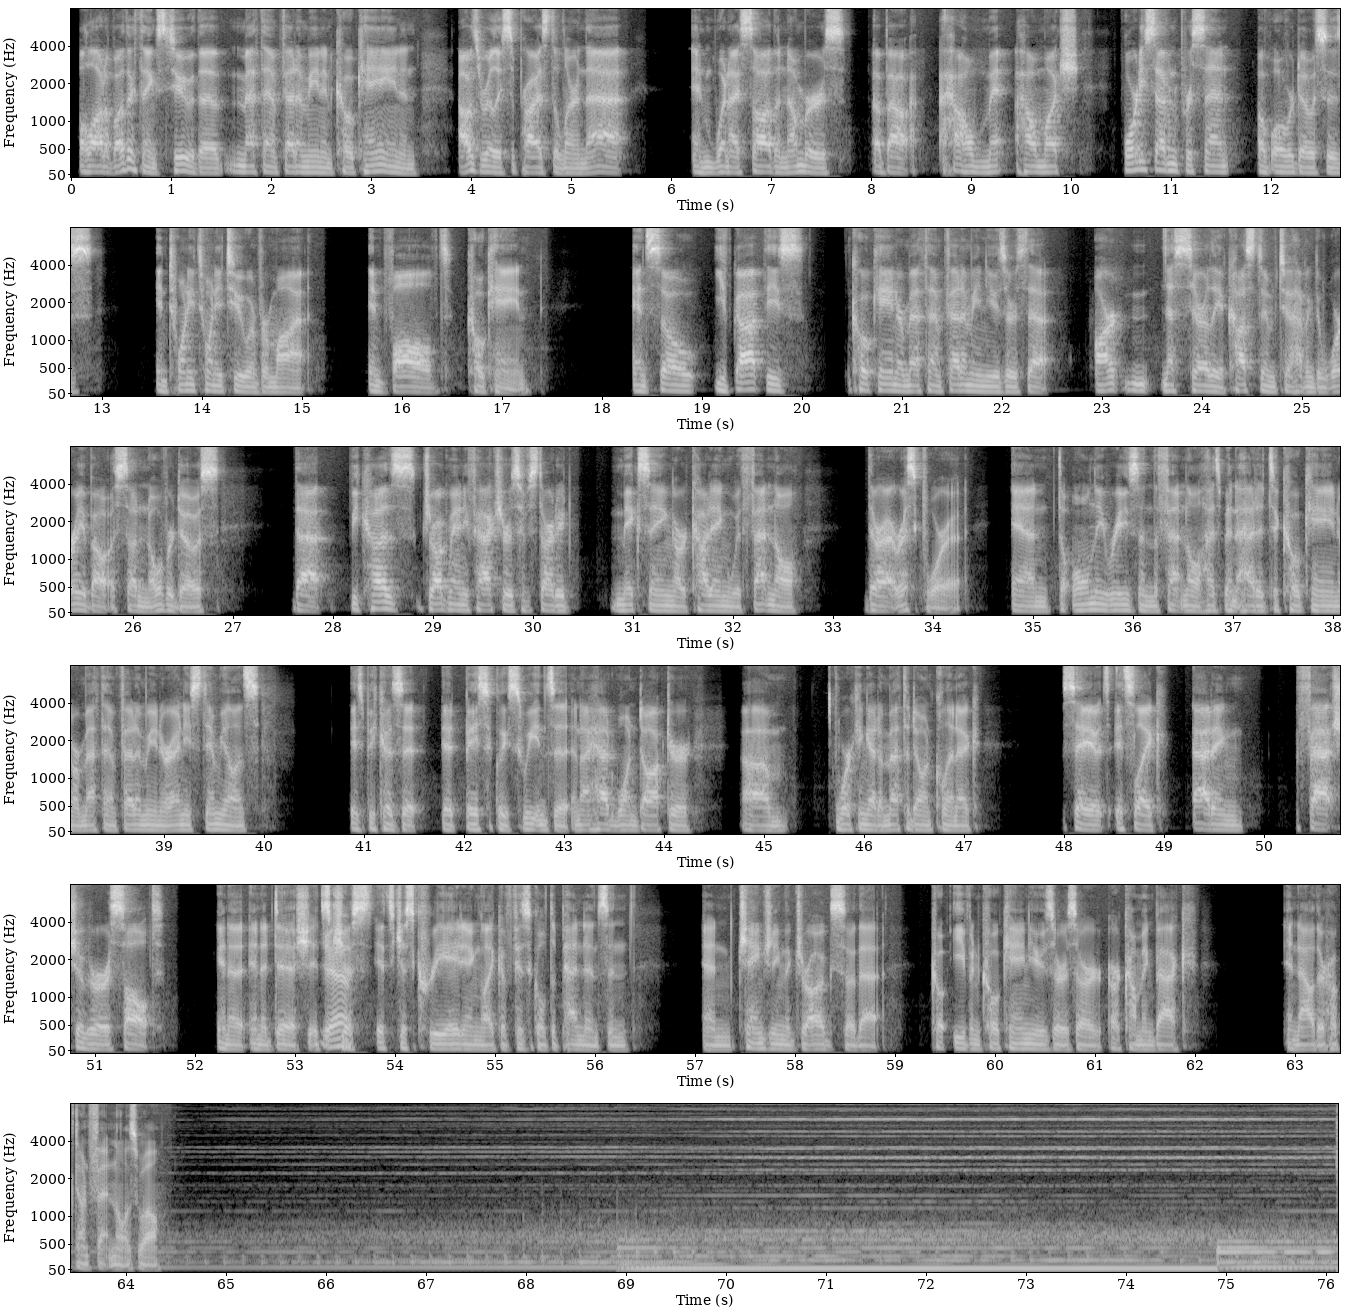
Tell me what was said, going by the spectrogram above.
a lot of other things too the methamphetamine and cocaine. And i was really surprised to learn that. And when i saw the numbers about how how much 47% of overdoses in 2022 in vermont involved cocaine. And so you've got these cocaine or methamphetamine users that aren't necessarily accustomed to having to worry about a sudden overdose that because drug manufacturers have started mixing or cutting with fentanyl they're at risk for it and the only reason the fentanyl has been added to cocaine or methamphetamine or any stimulants is because it it basically sweetens it and i had one doctor um, working at a methadone clinic say it's it's like adding fat, sugar, or salt in a in a dish. It's Yeah. just it's just creating like a physical dependence and and changing the drugs so that co- even cocaine users are are coming back, and now they're hooked on fentanyl as well.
